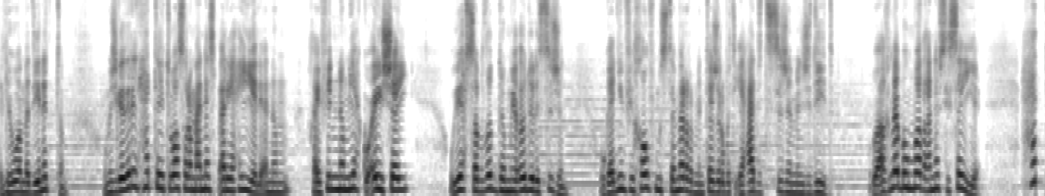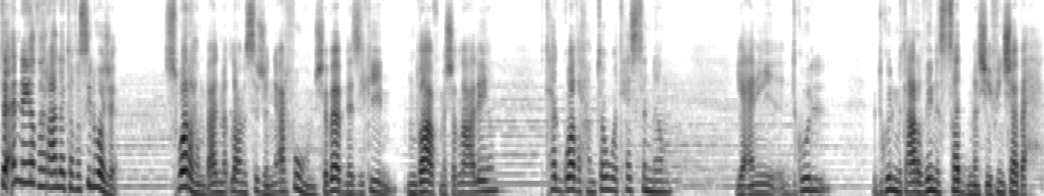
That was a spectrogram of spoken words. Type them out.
اللي هو مدينتهم ومش قادرين حتى يتواصلوا مع الناس بأريحية لأنهم خايفين إنهم يحكوا أي شيء ويحسب ضدهم ويعودوا للسجن. وقاعدين في خوف مستمر من تجربة إعادة السجن من جديد وأغلبهم وضع نفسي سيء حتى أنه يظهر على تفاصيل وجه صورهم بعد ما طلعوا من السجن نعرفوهم شباب نزيكين نظاف ما شاء الله عليهم. تحق وضعهم تو تحس إنهم يعني تقول تقول متعرضين الصدمة شايفين شبح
